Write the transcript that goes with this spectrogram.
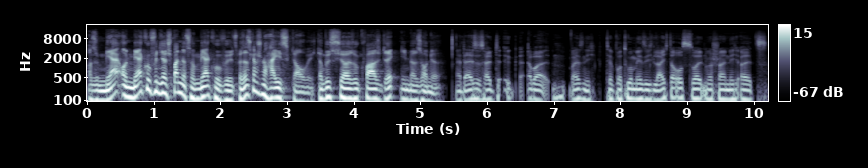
Also Mer und Merkur finde ich ja spannend, dass du Merkur willst, weil das ist ganz schön heiß, glaube ich. Da bist du ja so quasi direkt neben der Sonne. Ja, da ist es halt, äh, aber weiß nicht, temperaturmäßig leichter auszuhalten wahrscheinlich, als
